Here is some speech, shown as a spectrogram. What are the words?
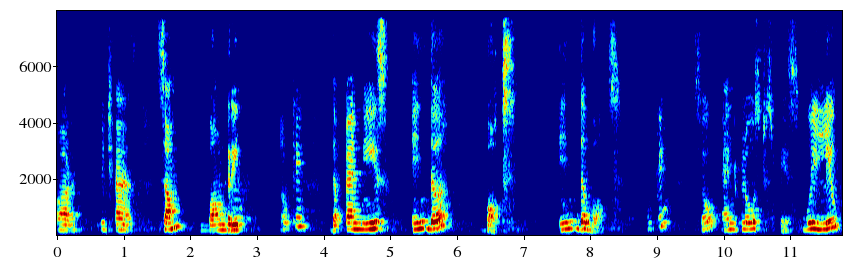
or which has some boundary. Okay. The pen is in the box. In the box. Okay. So enclosed space. We live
